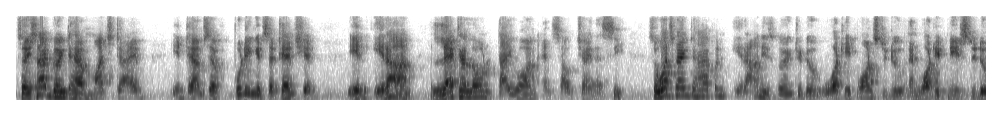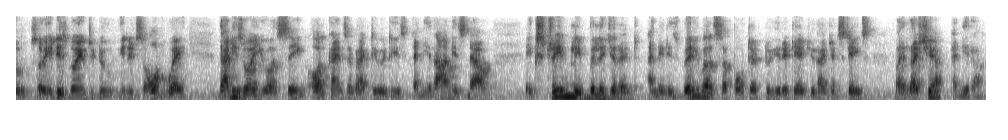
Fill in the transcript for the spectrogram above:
So it's not going to have much time in terms of putting its attention in Iran, let alone Taiwan and South China Sea. So what's going to happen? Iran is going to do what it wants to do and what it needs to do. So it is going to do in its own way. That is why you are seeing all kinds of activities, and Iran is now extremely belligerent, and it is very well supported to irritate United States by Russia and Iran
